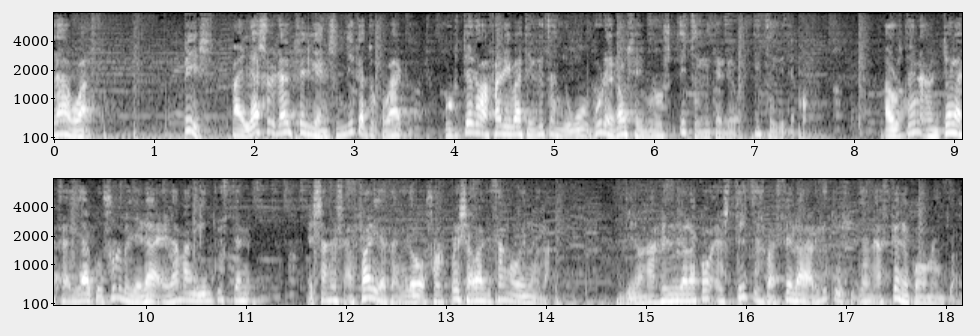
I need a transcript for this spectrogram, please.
Bilera guaz. Piz, pailazo irautzaileen sindikatukoak urtero afari bat egiten dugu gure gauzei buruz hitz egiteko. Hitz egiteko. Aurten antolatzaileak usur bilera eraman gintuzten esanez afaria eta gero sorpresa bat izango genuela. Girona argidurarako estritzez bat zela argitu zuten azkeneko momentuan.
